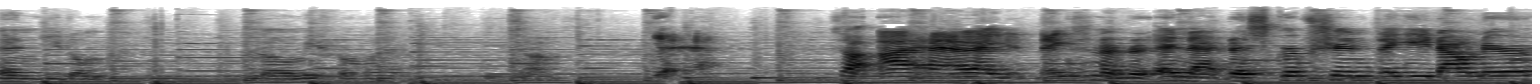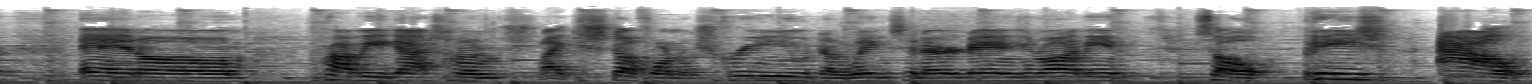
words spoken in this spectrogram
and you don't know me from Vine. So, yeah. So I had like things in, the, in that description thingy down there, and um, probably got some like stuff on the screen with the links and everything. You know what I mean? So peace out.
